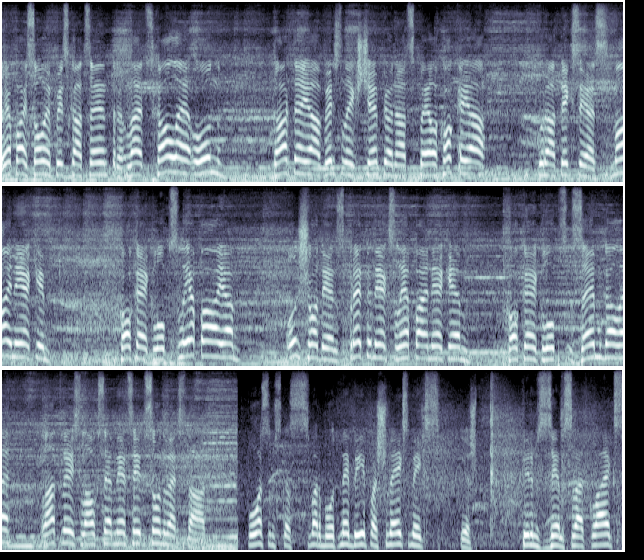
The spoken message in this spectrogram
Liepājas Olimpiskā centra ledus hallē un kārtējā virslīgas čempionāta spēle hokejā, kurā tiksies mājnieki, hokeja klubs Liepājā un šodienas pretinieks Liepājniekiem hokeja klubs Zemgale Latvijas Lauksaimniecības Universitāte. Posms, kas varbūt nebija īpaši veiksmīgs tieši pirms Ziemassvētku laiks.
